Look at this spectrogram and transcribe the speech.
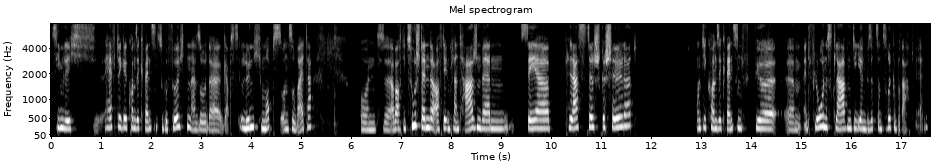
ziemlich heftige Konsequenzen zu befürchten. Also da gab es Lynchmobs und so weiter. Und äh, aber auch die Zustände auf den Plantagen werden sehr plastisch geschildert und die Konsequenzen für ähm, entflohene Sklaven, die ihren Besitzern zurückgebracht werden,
